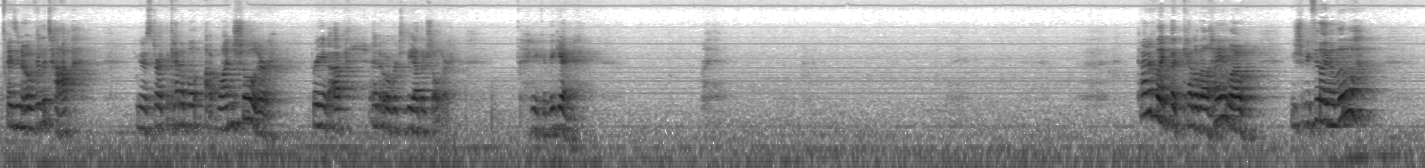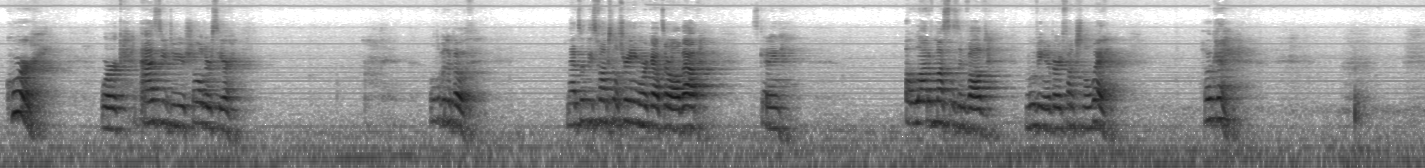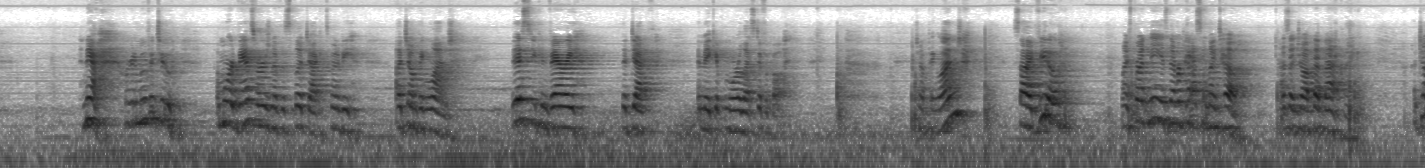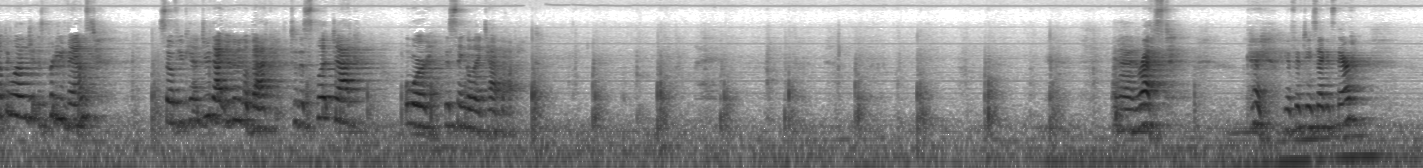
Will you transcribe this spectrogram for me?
is an over the top. You're going to start the kettlebell up one shoulder, bring it up and over to the other shoulder. You can begin. Kind of like the kettlebell halo, you should be feeling a little core work as you do your shoulders here. A little bit of both. And that's what these functional training workouts are all about. It's getting a lot of muscles involved, moving in a very functional way. Okay. Now, we're going to move into a more advanced version of the split jack. It's going to be a jumping lunge. This, you can vary the depth and make it more or less difficult. Jumping lunge side view, my front knee is never passing my toe as I drop that back leg. A jumping lunge is pretty advanced, so if you can't do that, you're gonna go back to the split jack or the single leg tap out. And rest. Okay, you have 15 seconds there.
